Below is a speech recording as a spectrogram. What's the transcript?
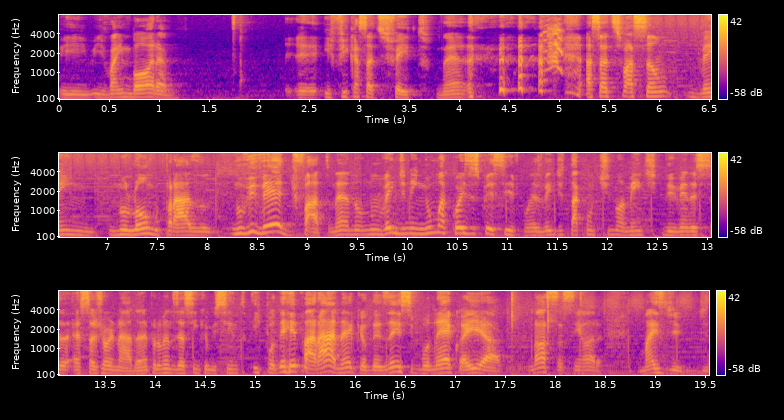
e, e vai embora e, e fica satisfeito, né? a satisfação vem no longo prazo, no viver de fato, né? Não, não vem de nenhuma coisa específica, mas vem de estar tá continuamente vivendo essa, essa, jornada, né? Pelo menos é assim que eu me sinto. E poder reparar, né? Que eu desenho esse boneco aí, a... nossa senhora, mais de, de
